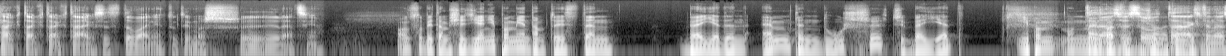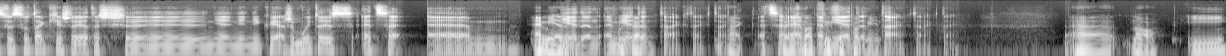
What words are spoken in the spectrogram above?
Tak, tak, tak, tak, zdecydowanie. Tutaj masz y, rację. On sobie tam siedzi. Ja nie pamiętam, to jest ten B1M, ten dłuższy, czy B1? Nie pamiętam. Te nazwy są, te tak, te nazwy są takie, że ja też nie, nie, nie kojarzę. Mój to jest E ECM M1. 1, M1, tak, tak, tak. Tak, jest ECM łatwiej M1, zapamiętać. tak, tak, tak. E, no i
